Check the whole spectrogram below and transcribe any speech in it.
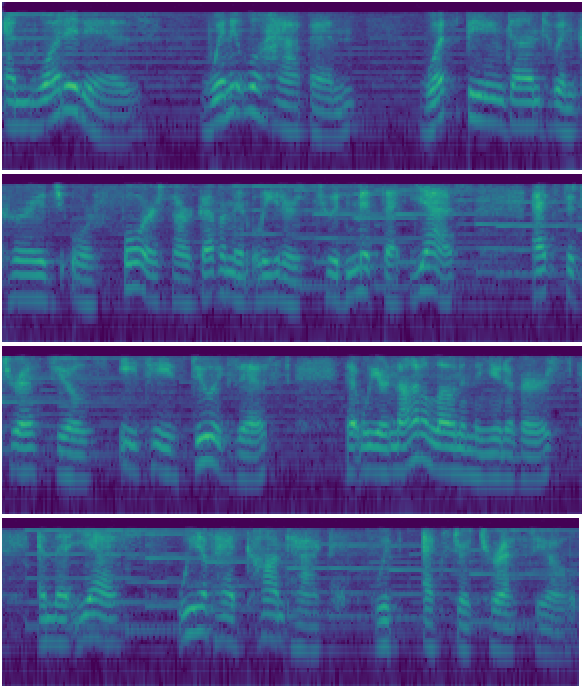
and what it is, when it will happen, what's being done to encourage or force our government leaders to admit that yes, extraterrestrials, ETs do exist, that we are not alone in the universe and that yes, we have had contact with extraterrestrials.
